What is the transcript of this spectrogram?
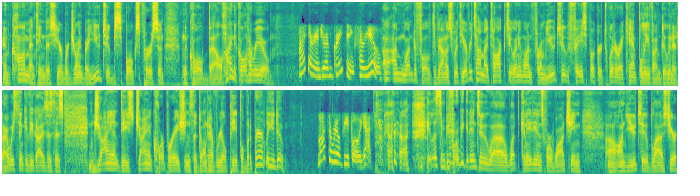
and commenting this year, we're joined by YouTube spokesperson Nicole Bell. Hi, Nicole. How are you? Andrew. I'm great, thanks. How are you? I- I'm wonderful, to be honest with you. Every time I talk to anyone from YouTube, Facebook, or Twitter, I can't believe I'm doing it. I always think of you guys as this giant, these giant corporations that don't have real people, but apparently you do. Lots of real people, yes. hey, listen, before we get into uh, what Canadians were watching uh, on YouTube last year,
